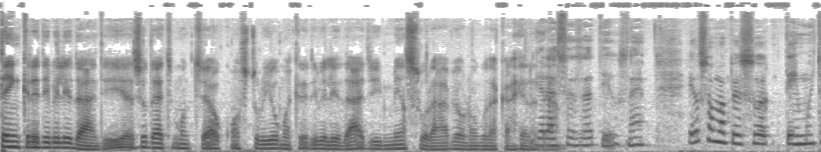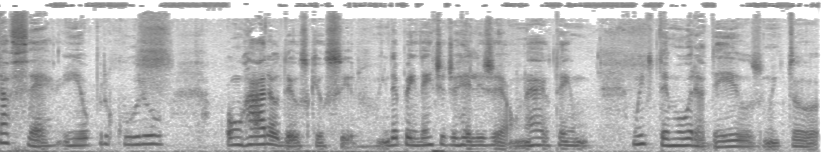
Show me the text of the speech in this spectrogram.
tem credibilidade. E a Gildete Montiel construiu uma credibilidade imensurável ao longo da carreira dela. Graças a Deus, né? Eu sou uma pessoa que tem muita fé e eu procuro honrar ao Deus que eu sirvo, independente de religião, né? Eu tenho muito temor a Deus, muito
